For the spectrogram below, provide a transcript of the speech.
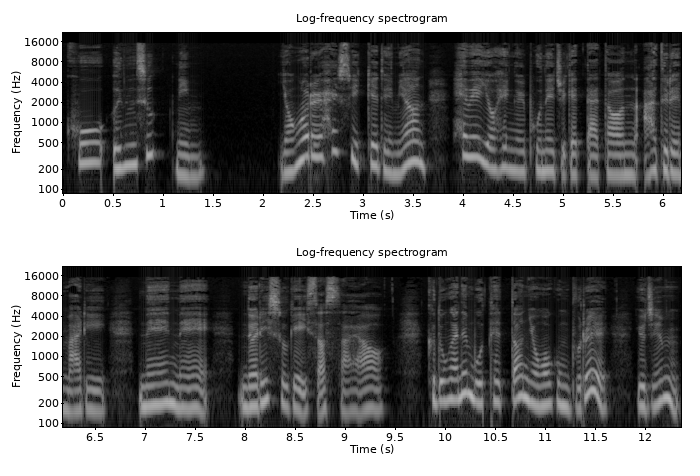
고은숙님. 영어를 할 수 있게 되면 해외여행을 보내주겠다던 아들의 말이 네네 뇌리 속에 있었어요. 그동안은 못했던 영어 공부를 요즘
